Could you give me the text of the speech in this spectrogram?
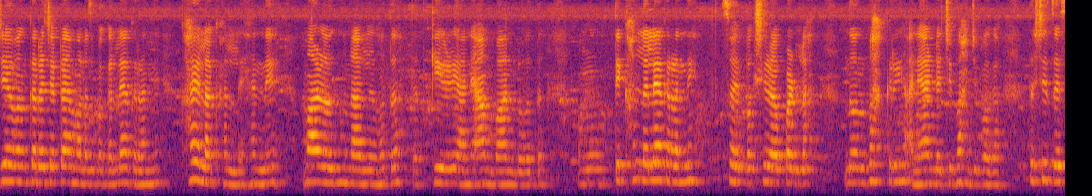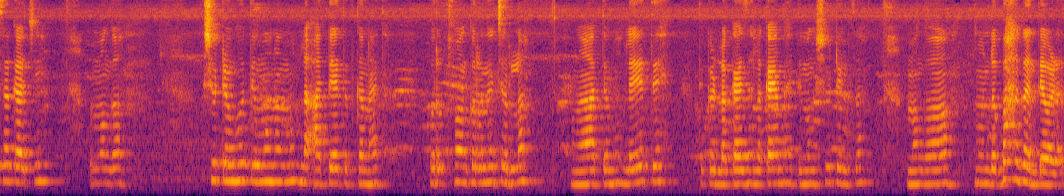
जेवण करायच्या टायमालाच बघा लेकरांनी खायला खाल्लं ह्यांनी माळं घेऊन आलं होतं. त्यात केळी आणि आंबा आणलं होतं. मग ते खाल्लं लेकरांनी. स्वयंपाक शिळा पडला. दोन भाकरी आणि अंड्याची भाजी बघा. तशीच आहे सकाळची. मग शूटिंग होती म्हणून म्हणलं आत्या येतात का नाहीत? परत फोन करून विचारलं. मग आत्या म्हणलं येते. तिकडलं काय झालं काय माहिती? मग शूटिंगचं मग म्हणलं भागन तेवढ्यात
